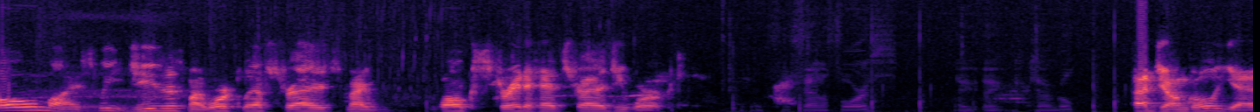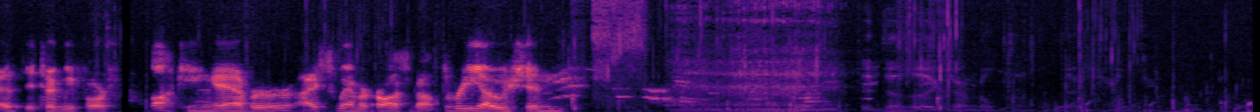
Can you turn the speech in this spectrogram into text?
Oh my sweet Jesus, my work left strategy, my walk straight ahead strategy worked. You found a forest? A, a jungle? A jungle, yes. It took me for fucking ever. I swam across about three oceans. It, does like jungle to that tells you.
